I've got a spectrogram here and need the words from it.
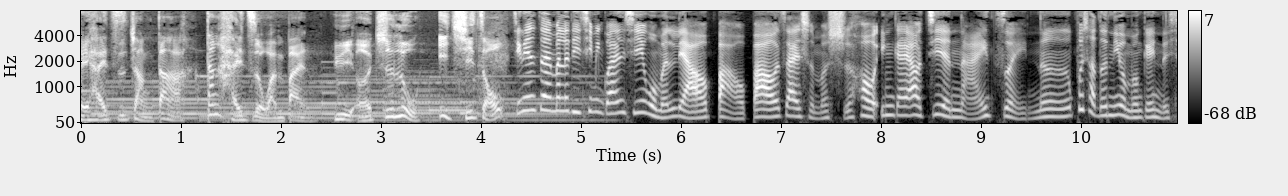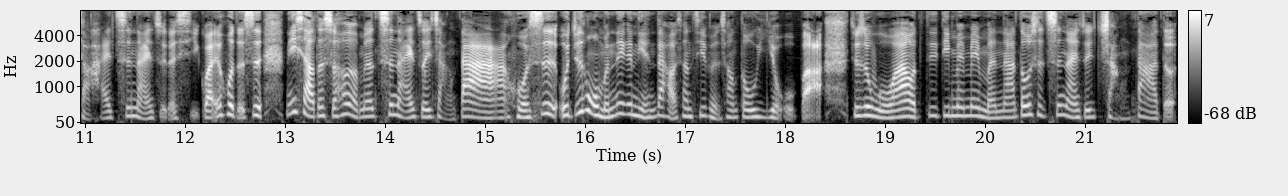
陪孩子长大，当孩子玩伴，育儿之路一起走。今天在 Melody 亲密关系，我们聊宝宝在什么时候应该要戒奶嘴呢？不晓得你有没有给你的小孩吃奶嘴的习惯，又或者是你小的时候有没有吃奶嘴长大啊？我是我觉得我们那个年代好像基本上都有吧，就是我啊，我弟弟妹妹们啊，都是吃奶嘴长大的。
